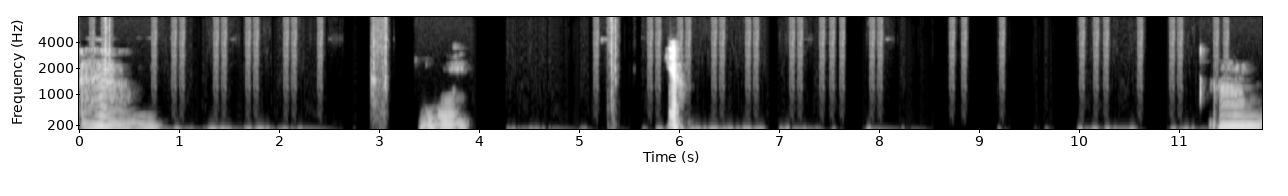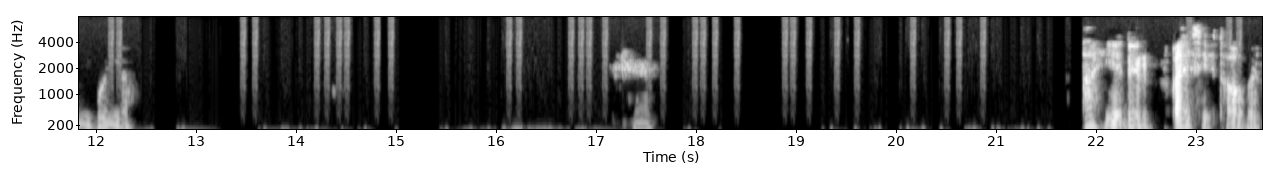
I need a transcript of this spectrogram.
Ähm. Nee. Ja. Ähm, Wunder. Okay. Ah, hier den Freisichtaube.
